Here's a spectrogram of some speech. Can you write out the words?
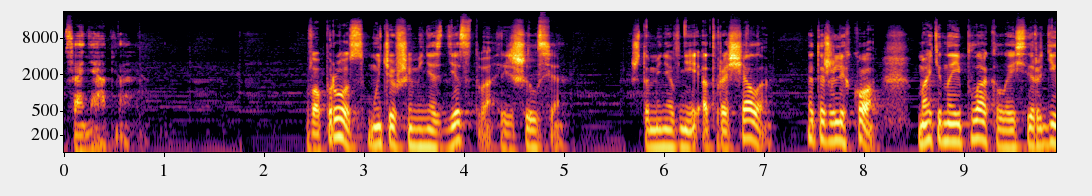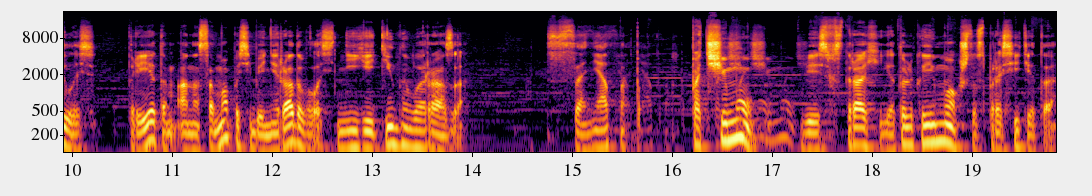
занятно. Вопрос, мучивший меня с детства, решился. Что меня в ней отвращало? Это же легко. Макина и плакала, и сердилась. При этом она сама по себе не радовалась ни единого раза – Занятно. Почему? Весь в страхе, я только и мог что спросить это.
